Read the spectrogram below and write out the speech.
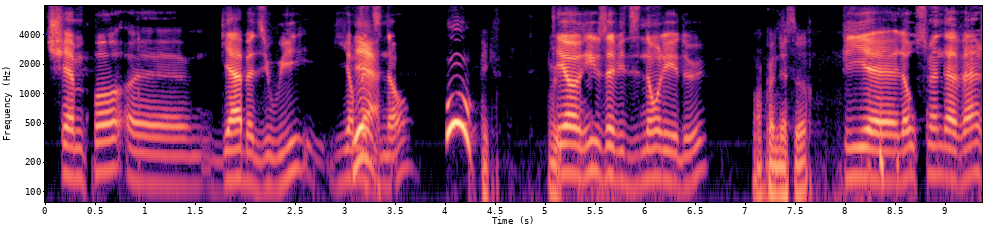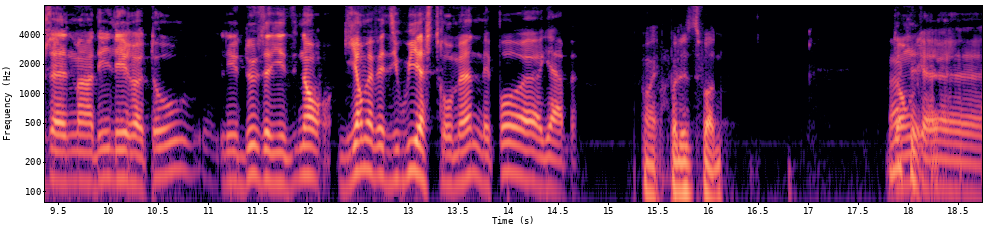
j'aime pas, euh, Gab a dit oui, Guillaume Yeah. a dit non. Théorie, vous avez dit non, les deux. On connaît ça. Puis euh, l'autre semaine d'avant, je vous avais demandé les retours. Les deux, vous aviez dit non. Guillaume avait dit oui à Strowman, mais pas euh, Gab. Ouais, pas le du fun. Donc, euh,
